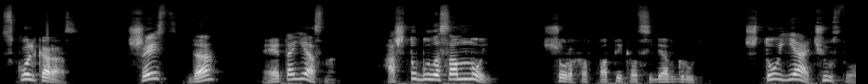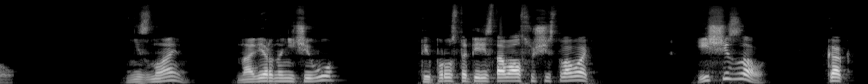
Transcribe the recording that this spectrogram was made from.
Сколько раз? Шесть, да? Это ясно. А что было со мной? Шорохов потыкал себя в грудь. Что я чувствовал? Не знаю. Наверное, ничего. Ты просто переставал существовать. Исчезал, как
